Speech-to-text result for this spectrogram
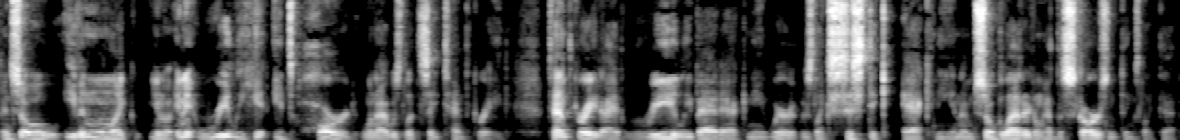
And so even when like, you know, and it really hit its hard when I was, let's say 10th grade. 10th grade, I had really bad acne where it was like cystic acne. And I'm so glad I don't have the scars and things like that.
